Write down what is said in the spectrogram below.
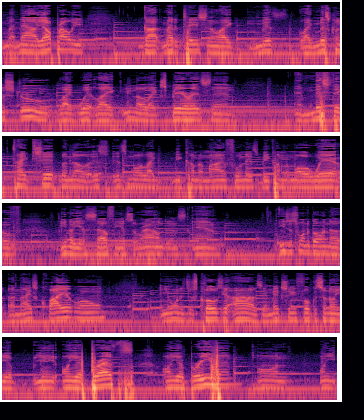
now y'all probably got meditation like mis like misconstrued like with like you know like spirits and and mystic type shit but no it's it's more like becoming mindfulness becoming more aware of you know yourself and your surroundings. And you just want to go in a, a nice quiet room and you want to just close your eyes and make sure you're focusing on your, your on your breaths on your breathing on on you,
